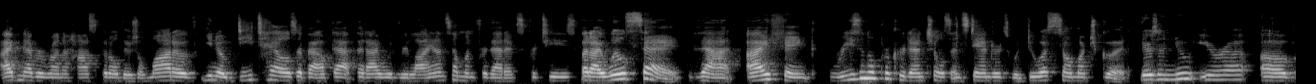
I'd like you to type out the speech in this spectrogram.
I've never run a hospital. There's a lot of, you know, details about that that I would rely on someone for that expertise. But I will say that I think reasonable credentials and standards would do us so much good. There's a new era of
